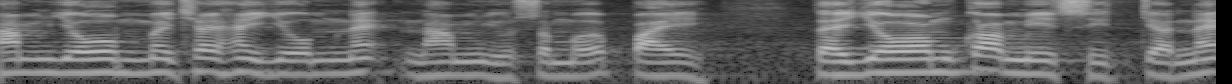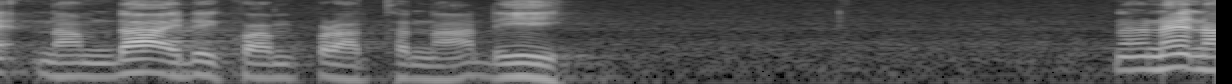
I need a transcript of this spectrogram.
นำโยมไม่ใช่ให้โยมแนะนำอยู่เสมอไป แต่โยมก็มีสิทธิ์จะแนะนำได้ด้วยความปรารถนาดีนะแนะน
